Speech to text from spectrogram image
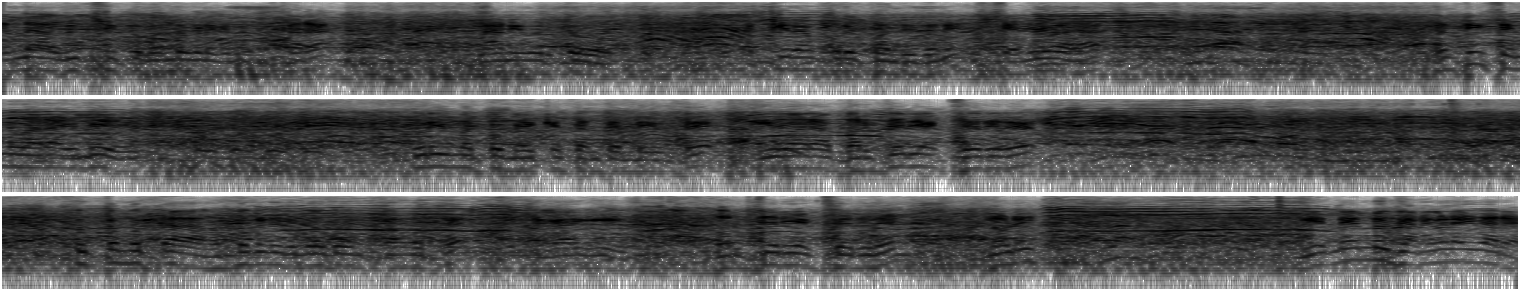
ಎಲ್ಲ ವೀಕ್ಷಕ ಬಂಧುಗಳಿಗೆ ನಮಸ್ಕಾರ ನಾನಿವತ್ತು ಅಕ್ಕಿರಾಂಪುರಕ್ಕೆ ಬಂದಿದ್ದೀನಿ ಶನಿವಾರ ಪ್ರತಿ ಶನಿವಾರ ಇಲ್ಲಿ ಮತ್ತು ಸಂತೆ ಈ ವಾರ ಭರ್ಜರಿಯಾಗಿ ಸೇರಿದೆ ಸುತ್ತಮುತ್ತ ಹಬ್ಬಗಳಿರ್ಬೋದು ಅಂತ ಕಾಣುತ್ತೆ ಹಾಗಾಗಿ ಭರ್ಜರಿಯಾಗಿ ಸೇರಿದೆ. ನೋಡಿ, ಎಲ್ಲೆಲ್ಲೂ ಜನಗಳೇ ಇದ್ದಾರೆ.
